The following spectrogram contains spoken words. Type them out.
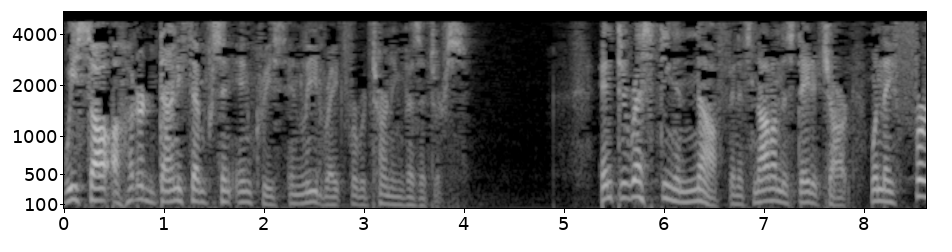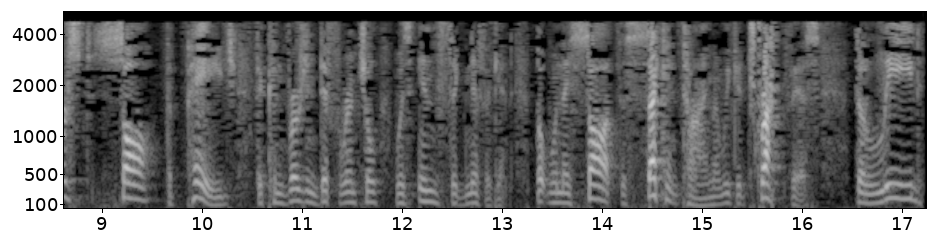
We saw a 197% increase in lead rate for returning visitors. Interesting enough, and it's not on this data chart, when they first saw the page, the conversion differential was insignificant. But when they saw it the second time, and we could track this, the lead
